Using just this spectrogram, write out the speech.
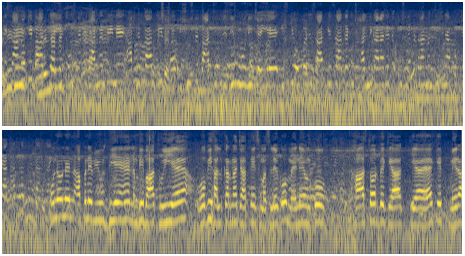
किसानों की बात कही तो उसमें प्रधानमंत्री ने आपने कहा कि इश्यूज़ पे बातचीत रिज्यूम होनी चाहिए। इसके ऊपर जो साथ के साथ है कुछ हल निकाला जाए तो उसमें प्रधानमंत्री जी ने आपको क्या कहा? थोड़ा उन्होंने अपने व्यूज़ दिए हैं लंबी बात हुई है वो भी हल करना चाहते हैं इस मसले को। मैंने उनको ख़ास तौर पे क्या किया है कि मेरा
